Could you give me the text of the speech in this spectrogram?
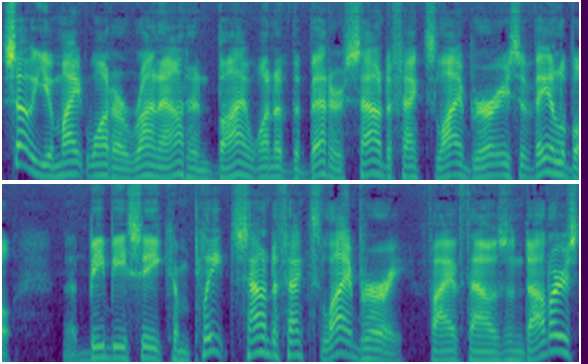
so you might want to run out and buy one of the better sound effects libraries available. The BBC Complete Sound Effects Library, $5,000,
